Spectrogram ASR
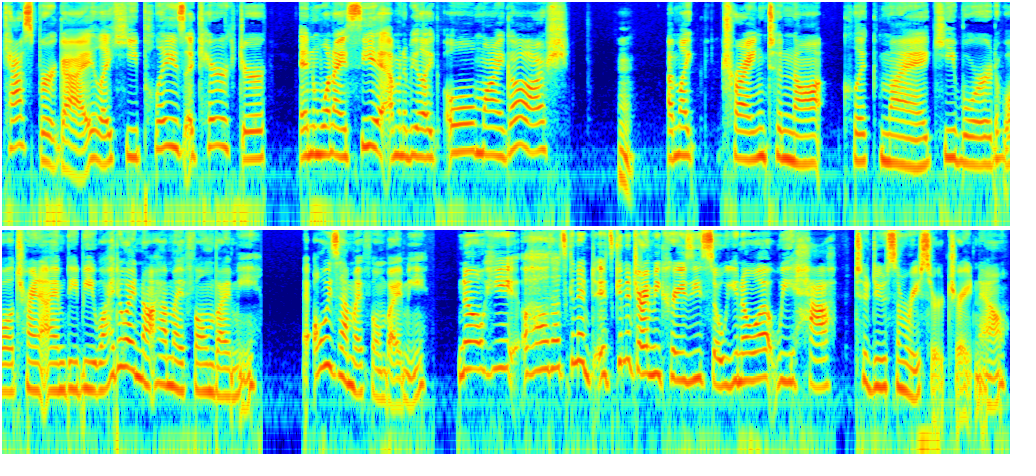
Casper guy. Like he plays a character, and when I see it, I'm gonna be like, oh my gosh. Hmm. I'm like trying to not click my keyboard while trying to IMDb. Why do I not have my phone by me? I always have my phone by me. No, he. Oh, that's gonna. It's gonna drive me crazy. So you know what? We have to do some research right now.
